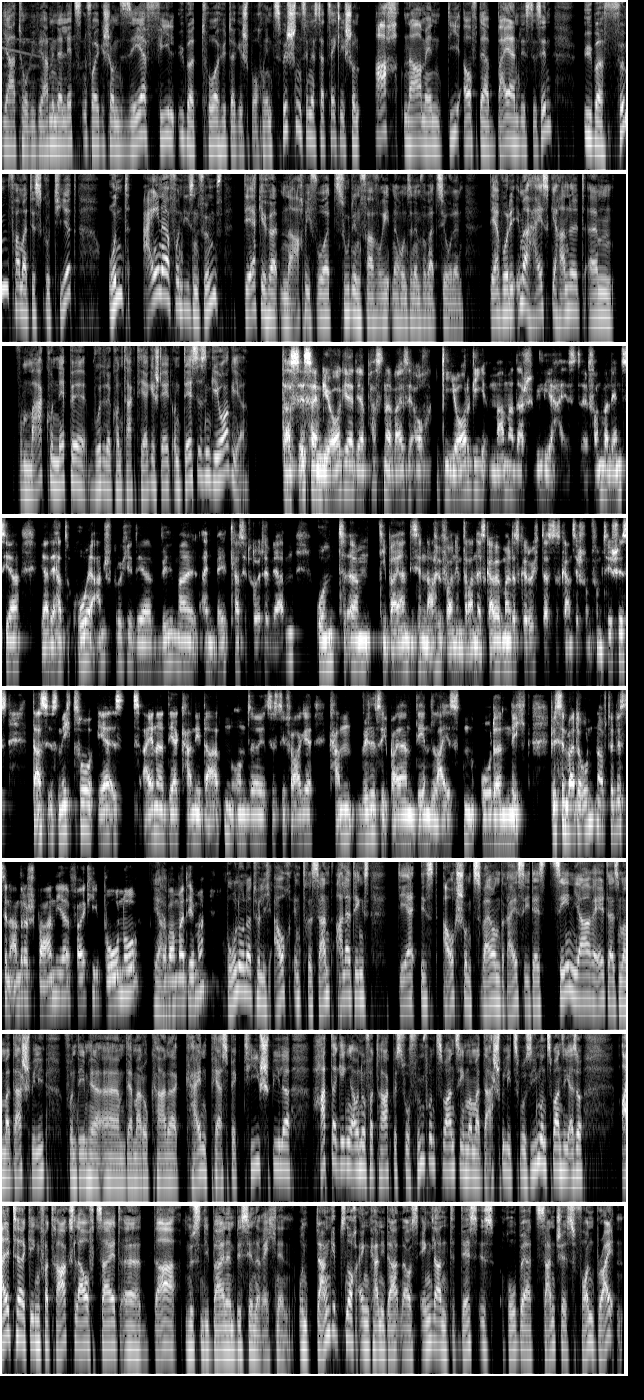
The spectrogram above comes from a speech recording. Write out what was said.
Ja, Tobi, wir haben in der letzten Folge schon sehr viel über Torhüter gesprochen. Inzwischen sind es tatsächlich schon acht Namen, die auf der Bayern-Liste sind. Über fünf haben wir diskutiert und einer von diesen fünf, der gehört nach wie vor zu den Favoriten nach unseren Informationen. Der wurde immer heiß gehandelt. Ähm, von Marco Neppe wurde der Kontakt hergestellt und das ist ein Georgier. Das ist ein Georgier, der passenderweise auch Georgi Mamadashvili heißt, äh, von Valencia. Ja, der hat hohe Ansprüche, der will mal ein Weltklasse-Torhüter werden. Und ähm, die Bayern, die sind nach wie vor an ihm dran. Es gab ja mal das Gerücht, dass das Ganze schon vom Tisch ist. Das ist nicht so. Er ist einer der Kandidaten. Und äh, jetzt ist die Frage, kann, will sich Bayern den leisten oder nicht? Bisschen weiter unten auf der Liste ein anderer Spanier, Falki, Bono. Ja. Der war mein Thema. Bono natürlich auch interessant. Allerdings der ist auch schon 32, der ist zehn Jahre älter als Mamadashvili, von dem her ähm, der Marokkaner kein Perspektivspieler, hat dagegen aber nur Vertrag bis 2025, Mamadashvili 2027, also Alter gegen Vertragslaufzeit, äh, da müssen die Beine ein bisschen rechnen. Und dann gibt's noch einen Kandidaten aus England, das ist Robert Sanchez von Brighton.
